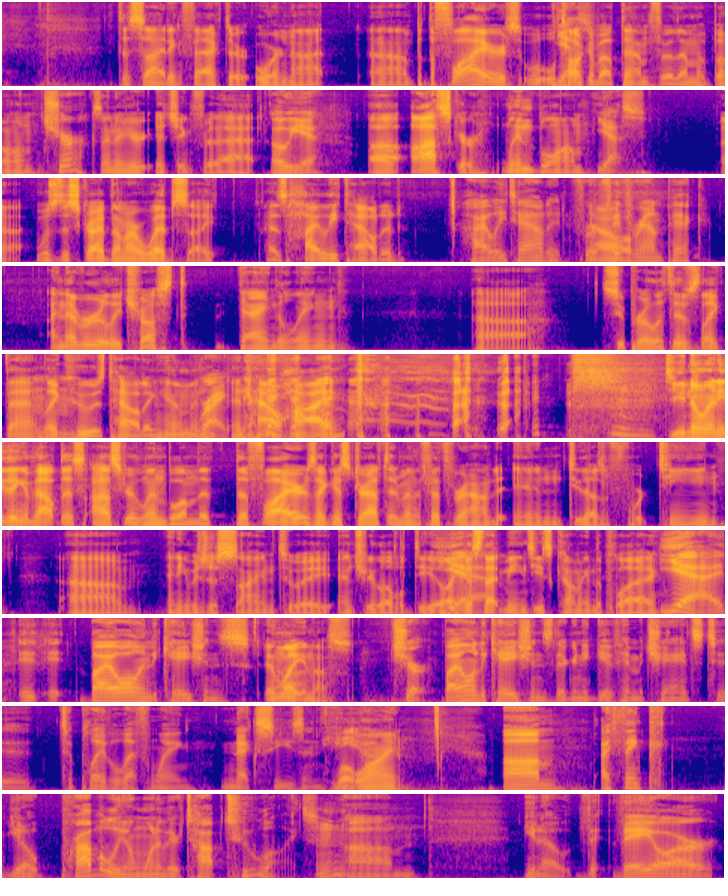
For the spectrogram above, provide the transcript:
deciding factor or not. Um, but the Flyers, we'll, we'll Yes. talk about them. Throw them a bone Sure. because I know you're itching for that. Oh yeah. Uh, Oskar Lindblom Yes. uh, was described on our website as highly touted. Highly touted for Now- a fifth round pick. I never really trust dangling uh, superlatives like that, like Mhm. who is touting him and, Right. and how high. Do you know anything about this Oskar Lindblom? The the Flyers, I guess, drafted him in the fifth round in 2014, um, and he was just signed to a entry level deal. I guess that means he's coming to play. Yeah. It, it, it, by all indications. Enlighten um, us. Sure. By all indications, they're going to give him a chance to to play the left wing next season. He, What line? Um, I think you know probably on one of their top two lines. Mm. Um, you know th- they are.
